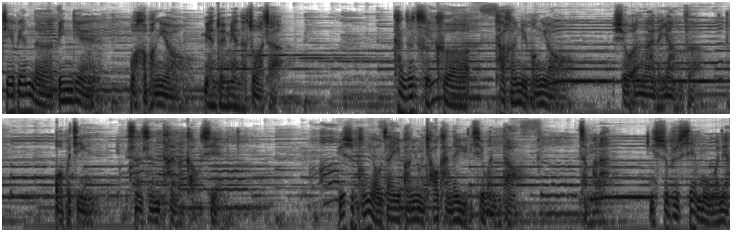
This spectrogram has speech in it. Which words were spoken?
街边的冰店，我和朋友面对面的坐着，看着此刻他和女朋友秀恩爱的样子，我不禁深深叹了口气。于是朋友在一旁用调侃的语气问道：“怎么了？你是不是羡慕我俩？”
